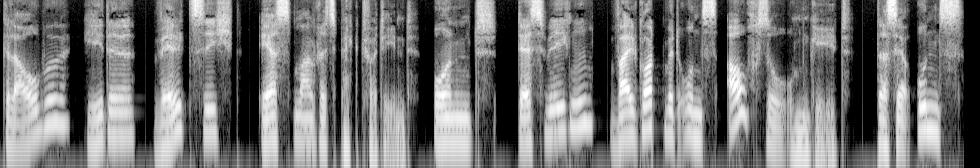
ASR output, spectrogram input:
Glaube, jede Weltsicht erstmal Respekt verdient. Und deswegen, weil Gott mit uns auch so umgeht, dass er uns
